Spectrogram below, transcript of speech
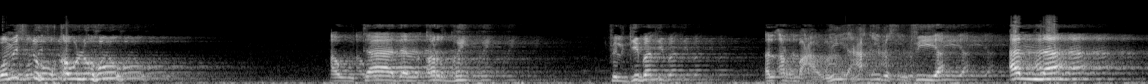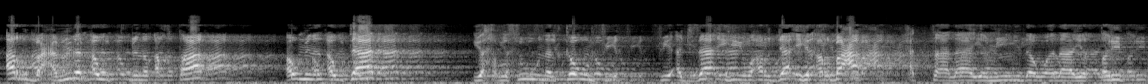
ومثله قوله أوتاد الأرض في الجبل الأربعة. وهي عقيدة صوفية أن أربعة من, الأوت من الأخطاب أو من الأوتاد يحرسون الكون في, في أجزائه وأرجائه الأربعة حتى لا يميد ولا يضطرب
